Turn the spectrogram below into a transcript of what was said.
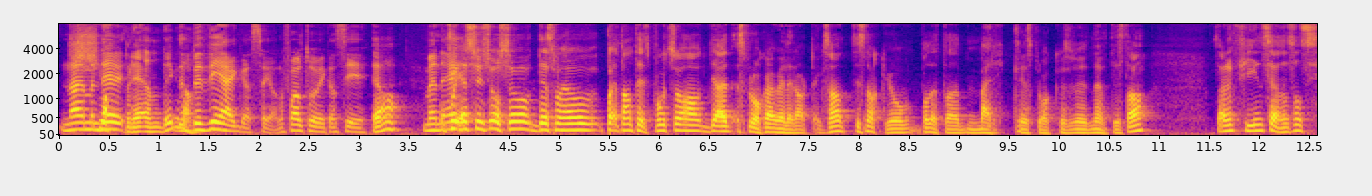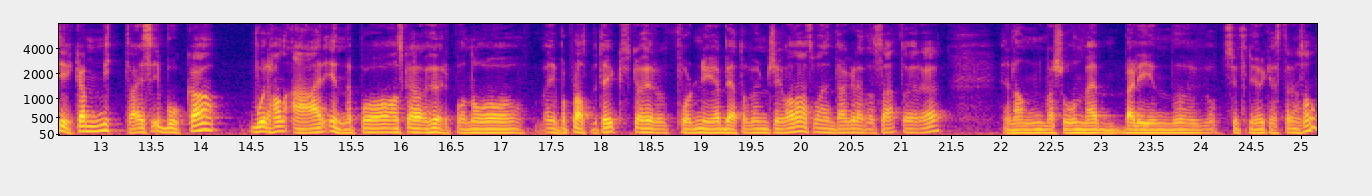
Nei, men det, ending. Da. det beveger seg i alle fall, tror jeg vi kan si. Ja. Men For jeg- jeg synes jo også, det som er jo, På et eller annet tidspunkt så er, Språket er veldig rart. ikke sant? De snakker jo på dette merkelige språket som du nevnte i stad. Så er det en fin scene sånn cirka midtveis i boka hvor han er inne på Han skal høre på noe inne på platebutikk. Skal høre, får den nye Beethoven-skiva som han endelig har gleda seg til å høre. En eller annen versjon med Berlin symfoniorkester og sånn.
